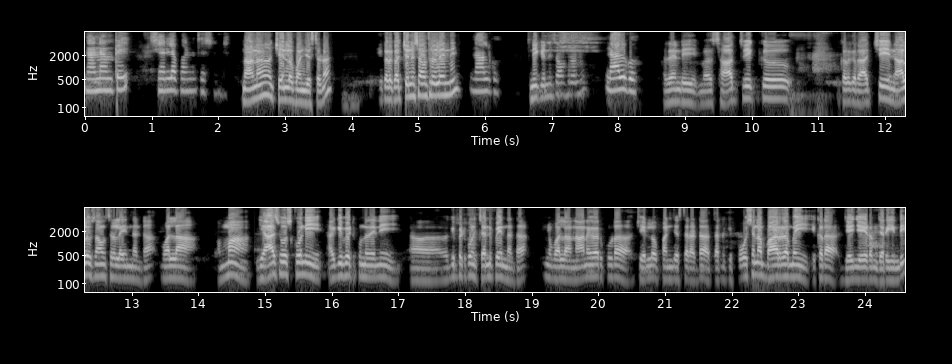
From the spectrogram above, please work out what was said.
నాన్న చేనుల పని చేస్తుండే. నాన్న చైన్లో పని చేస్తాడా? ఇక్కడికి వచ్చి ఎన్ని సంవత్సరాలు అయింది? నాలుగు. నీకు ఎన్ని సంవత్సరాలు? నాలుగు. అదే అండి సాత్విక్ ఇక్కడికి వచ్చి నాలుగు సంవత్సరాలు అయిందంట. వాళ్ళ అమ్మ గ్యాస్ పోసుకొని అగ్గి పెట్టుకున్నదని అగ్గి పెట్టుకొని చనిపోయిందంట. వాళ్ళ నాన్నగారు కూడా చేల్లో పని చేస్తారట. తనకి పోషణ భారమై ఇక్కడ జాయిన్ చేయడం జరిగింది.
